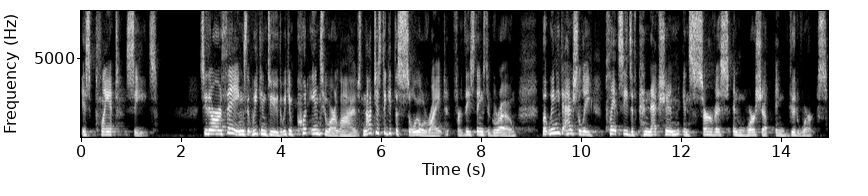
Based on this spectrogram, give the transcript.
is plant seeds. See, there are things that we can do that we can put into our lives, not just to get the soil right for these things to grow, but we need to actually plant seeds of connection and service and worship and good works.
